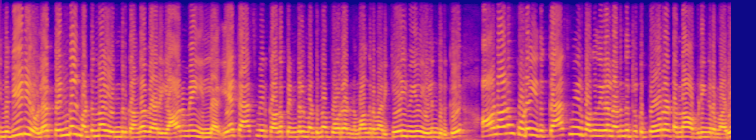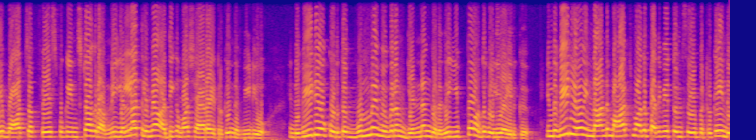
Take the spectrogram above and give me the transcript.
இந்த வீடியோல பெண்கள் மட்டும்தான் இருந்திருக்காங்க வேற யாருமே இல்ல. ஏன் காஷ்மீருக்காக பெண்கள் மட்டும்தான் போராடணுமாங்கிற மாதிரி கேள்வியும் எழுந்திருக்கு. ஆனாலும் கூட இது காஷ்மீர் பகுதியில நடந்துட்டு இருக்க போராட்டம் தான் அப்படிங்கிற மாதிரி வாட்ஸ்அப் ஃபேஸ்புக் இன்ஸ்டாகிராம்னு எல்லாத்துலயுமே அதிகமா ஷேர் ஆயிட்டு இருக்கு இந்த வீடியோ. இந்த வீடியோ குறித்த உண்மை விவரம் என்னங்கிறது இப்போ அது வெளியாயிருக்கு. இந்த வீடியோ இந்த ஆண்டு மார்ச் மாதம் பதிவேற்றம் செய்யப்பட்டிருக்கு. இந்த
